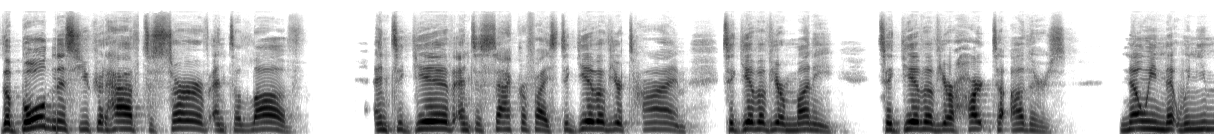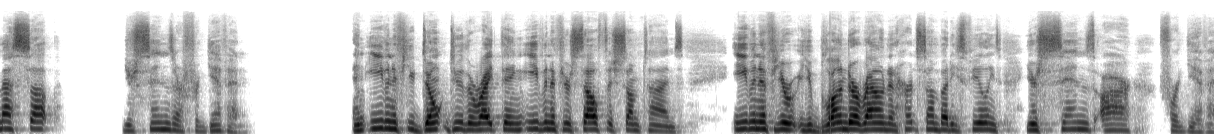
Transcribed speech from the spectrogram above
The boldness you could have to serve and to love and to give and to sacrifice, to give of your time, to give of your money, to give of your heart to others, knowing that when you mess up, your sins are forgiven. And even if you don't do the right thing, even if you're selfish sometimes, even if you you blunder around and hurt somebody's feelings, your sins are forgiven.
